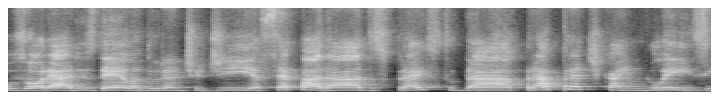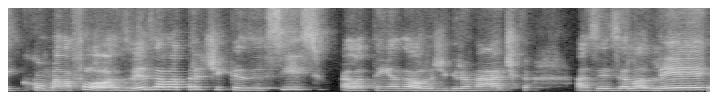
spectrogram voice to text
os horários dela durante o dia separados para estudar, para praticar inglês. E como ela falou, às vezes ela pratica exercício, ela tem as aulas de gramática, às vezes ela lê,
